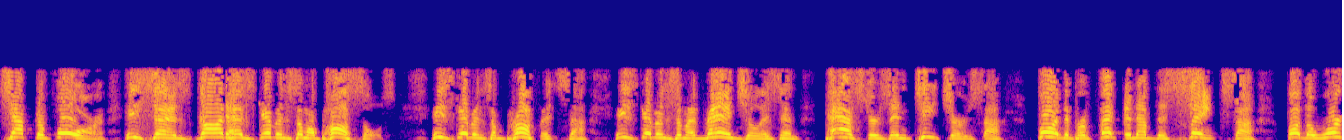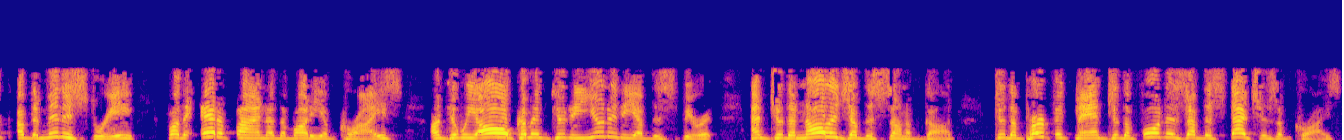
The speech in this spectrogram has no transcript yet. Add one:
chapter 4. He says, God has given some apostles. He's given some prophets. Uh, he's given some evangelists and pastors and teachers uh, for the perfecting of the saints, uh, for the work of the ministry, for the edifying of the body of Christ, until we all come into the unity of the Spirit and to the knowledge of the Son of God, to the perfect man, to the fullness of the statutes of Christ,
